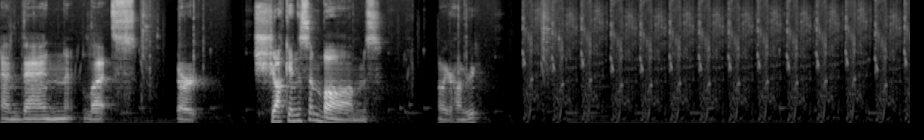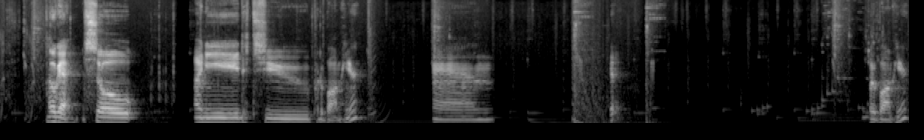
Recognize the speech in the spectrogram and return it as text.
And then let's start chucking some bombs. Oh, you're hungry? Okay, so I need to put a bomb here. And... Put a bomb here.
